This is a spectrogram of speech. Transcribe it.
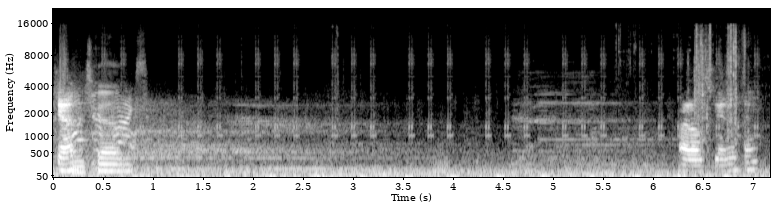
Team scan. Watch your Scan. flags. I don't see anything.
